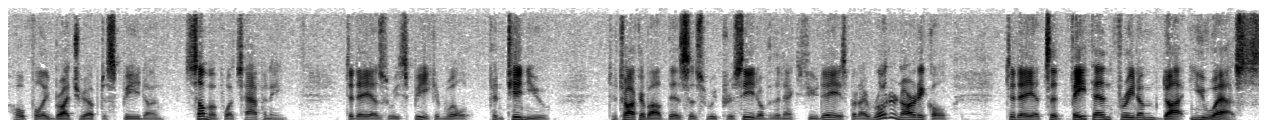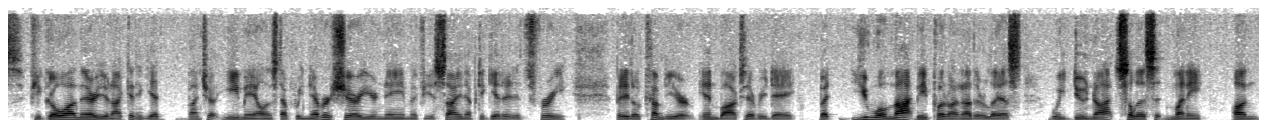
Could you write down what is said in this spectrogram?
hopefully brought you up to speed on some of what's happening today as we speak. And we'll continue to talk about this as we proceed over the next few days. But I wrote an article today. It's at faithandfreedom.us. If you go on there, you're not going to get a bunch of email and stuff. We never share your name. If you sign up to get it, it's free, but it'll come to your inbox every day. But you will not be put on other lists. We do not solicit money on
